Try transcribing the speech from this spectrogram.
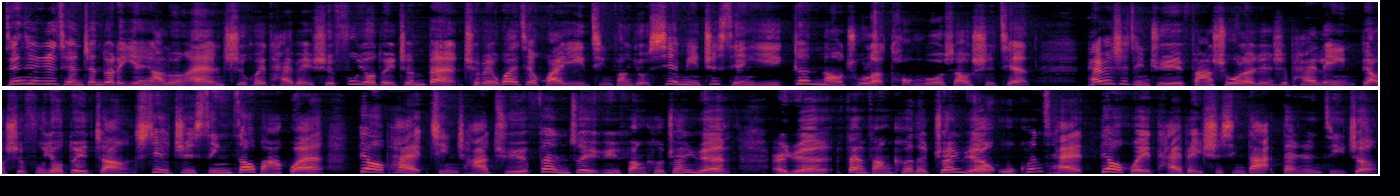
仅仅日前针对了炎亚纶案，指挥台北市妇幼队侦办，却被外界怀疑警方有泄密之嫌疑，更闹出了铜锣烧事件。台北市警局发出了人事派令，表示妇幼队长谢志新遭拔关，调派警察局犯罪预防科专员，而原犯防科的专员吴坤才调回台北市刑大担任记证。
